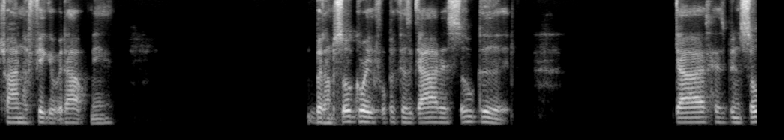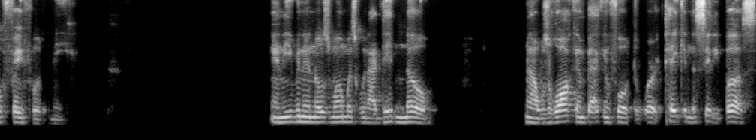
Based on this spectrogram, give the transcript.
trying to figure it out, man. But I'm so grateful because God is so good. God has been so faithful to me. And even in those moments when I didn't know And I was walking back and forth to work, taking the city bus,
